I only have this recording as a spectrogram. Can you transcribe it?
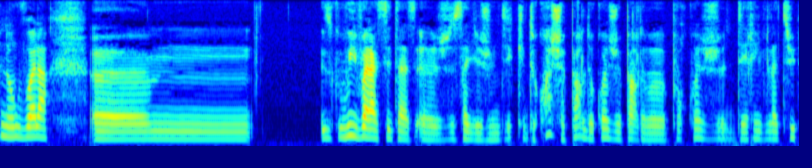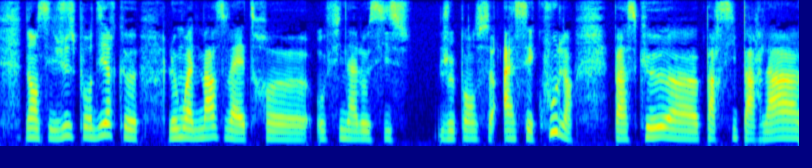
Donc voilà. Oui, voilà, c'est euh, ça y est, je me dis de quoi je parle, de quoi je parle, euh, pourquoi je dérive là-dessus? Non, c'est juste pour dire que le mois de mars va être euh, au final aussi, je pense, assez cool parce que par-ci par-là,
